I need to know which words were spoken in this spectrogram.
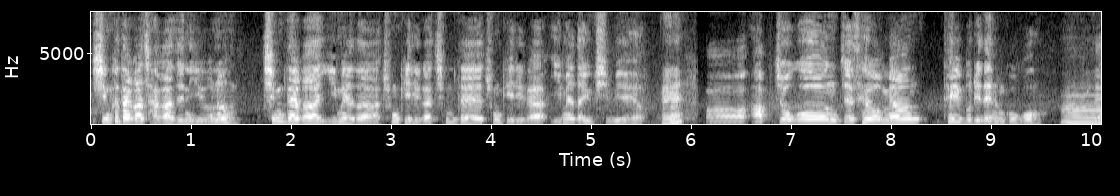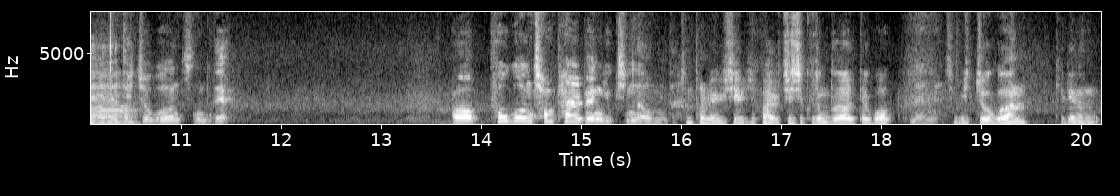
싱크대가 작아진 이유는 침대가 2m, 총 길이가 침대 총 길이가 2m 60이에요. 예? 어, 앞쪽은 이제 세우면 테이블이 되는 거고, 아, 네, 뒤쪽은 침대. 어, 폭은 1860 나옵니다. 1860, 1870 그 정도 나올 테고 네네. 지금 이쪽은 길이는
